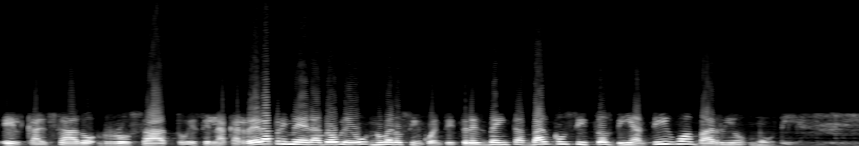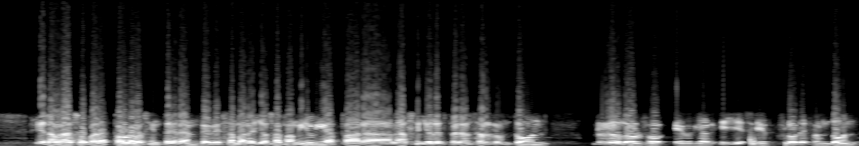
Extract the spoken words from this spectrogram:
el calzado Rosato. Es en la carrera primera W número 5320, Balconcitos, Vía Antigua, Barrio Mutis. El abrazo para todos los integrantes de esa maravillosa familia, para la señora Esperanza Rondón, Rodolfo Edgar y Yesid Flores Rondón,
